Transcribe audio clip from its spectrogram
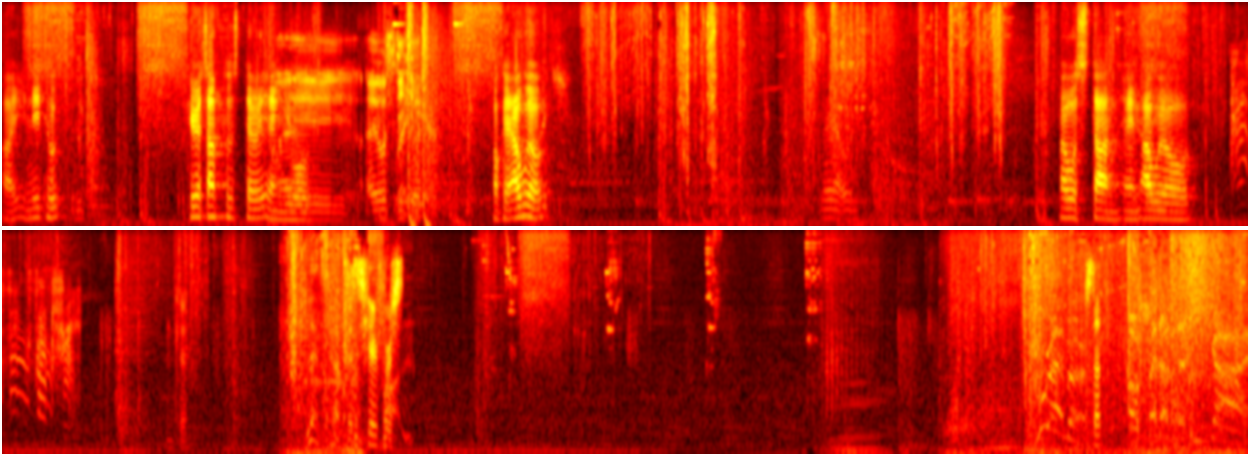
Uh, I need to hear some footsteps and you will. I I will stay here. Okay, I will. I will stun and I will. Okay. Let's have Let's hear first. fun. Trevor, open up the sky.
